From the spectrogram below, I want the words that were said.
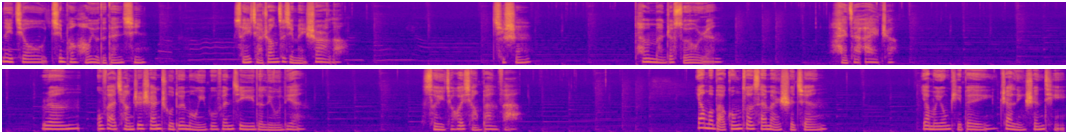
内疚亲朋好友的担心，所以假装自己没事儿了。其实，他们瞒着所有人，还在爱着。人无法强制删除对某一部分记忆的留恋，所以就会想办法，要么把工作塞满时间，要么用疲惫占领身体，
